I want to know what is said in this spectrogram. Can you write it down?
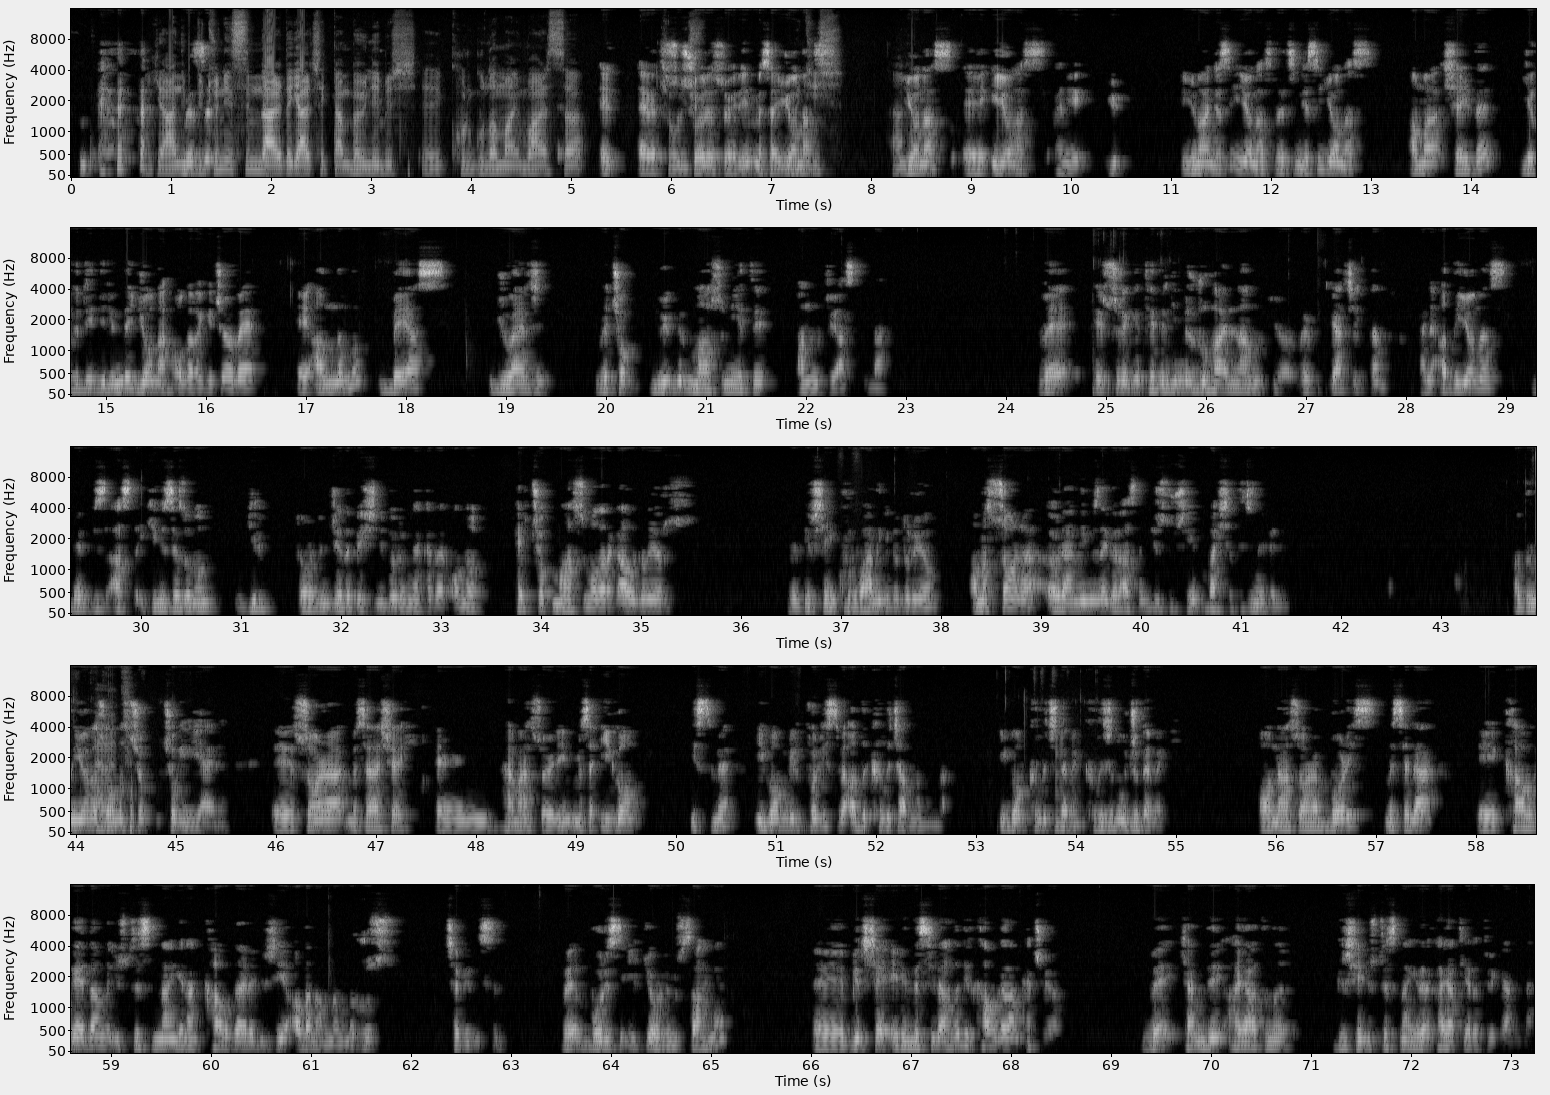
yani Mesela, bütün isimlerde gerçekten böyle bir e, kurgulama varsa e, evet şöyle söyleyeyim. Mesela Jonas Jonas, e, Ionas hani Yunancası Ionas, Latincesi Jonas. Ama şeyde Yahudi dilinde Yonah olarak geçiyor ve e, anlamı beyaz güvercin ve çok büyük bir masumiyeti anlatıyor aslında. Ve e, sürekli tedirgin bir ruh halini anlatıyor. Ve gerçekten hani adı Jonas ve biz aslında ikinci sezonun bir dördüncü ya da beşinci bölümüne kadar onu hep çok masum olarak algılıyoruz. Ve bir şeyin kurbanı gibi duruyor. Ama sonra öğrendiğimize göre aslında bir sürü şeyin başlatıcı nedeni. Adının Jonas evet. olması çok çok iyi yani. Ee, sonra mesela şey e, hemen söyleyeyim. Mesela Igon ismi. Igon bir polis ve adı kılıç anlamında. Igon kılıç Hı. demek. Kılıcın ucu demek. Ondan sonra Boris mesela e, kavga eden ve üstesinden gelen kavga ile bir şeyi alan anlamında Rus çevirisi. Ve Boris'i ilk gördüğümüz sahne e, bir şey elinde silahla bir kavgadan kaçıyor. Ve kendi hayatını bir şeyin üstesinden gelerek hayat yaratıyor kendine.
